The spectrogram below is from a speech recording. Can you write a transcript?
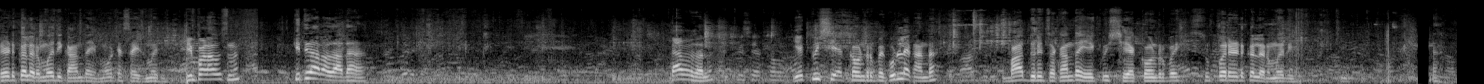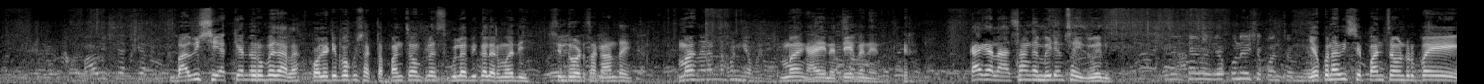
red कलरमध्ये कांदा आहे मोठ्या साईजमध्ये मध्ये. हाऊस ना? किती झाला दादा? काय भाव झालं? एकवीसशे एक्कावन्न रुपये. कुठला आहे कांदा? बहादुरीचा कांदा एकवीसशे एक्कावन्न रुपये. सुपर रेड कलरमध्ये. बावीसशे एक्क्याण्णव रुपये झाला. क्वालिटी बघू शकता. पंचावन्न प्लस गुलाबी कलरमध्ये सिंधुवडचा कांदा आहे. मग? मग आहे ना ते पण आहे. काय घाला सांगा मीडियम साईजमध्ये. एकोणावीसशे पंचावन्न रुपये.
